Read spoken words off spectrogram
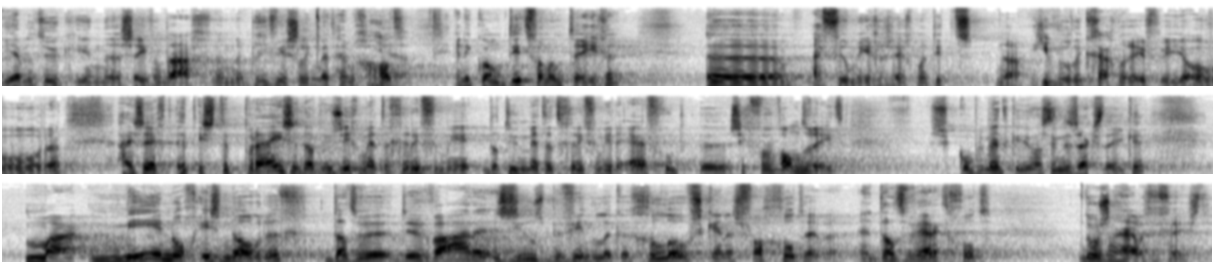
je hebt natuurlijk in uh, zeven dagen een briefwisseling met hem gehad. Ja. En ik kwam dit van hem tegen. Eh, hij heeft veel meer gezegd, maar dit, nou, hier wilde ik graag nog even je over horen. Hij zegt, het is te prijzen dat u, zich met, de dat u met het gereformeerde erfgoed eh, zich verwant weet. Dus compliment kun je vast in de zak steken. Maar meer nog is nodig dat we de ware zielsbevindelijke geloofskennis van God hebben. En dat werkt God door zijn Heilige Geest.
